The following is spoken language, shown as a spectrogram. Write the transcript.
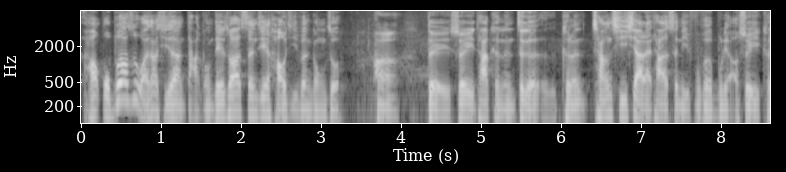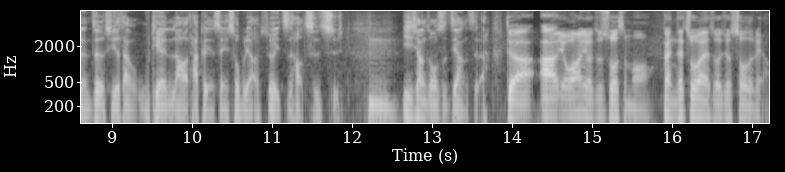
好，我不知道是晚上骑车上打工，等于说他身兼好几份工作。？”嗯，对，所以他可能这个呃可能长期下来，他的身体负荷不了，所以可能这个骑车上五天，然后他可能身体受不了，所以只好辞职。嗯，印象中是这样子了。对啊啊，有网友就说什么，干你在做爱的时候就受得了，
